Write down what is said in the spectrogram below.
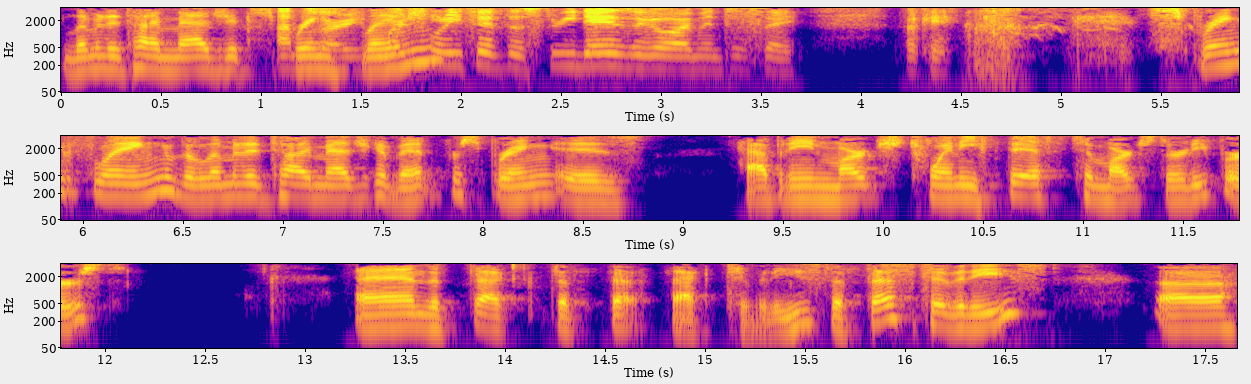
limited time magic spring I'm sorry. fling. March 25th is three days ago. I meant to say. Okay. Spring Fling, the limited time magic event for spring, is happening March 25th to March 31st. And the fact, the activities, the festivities, uh,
